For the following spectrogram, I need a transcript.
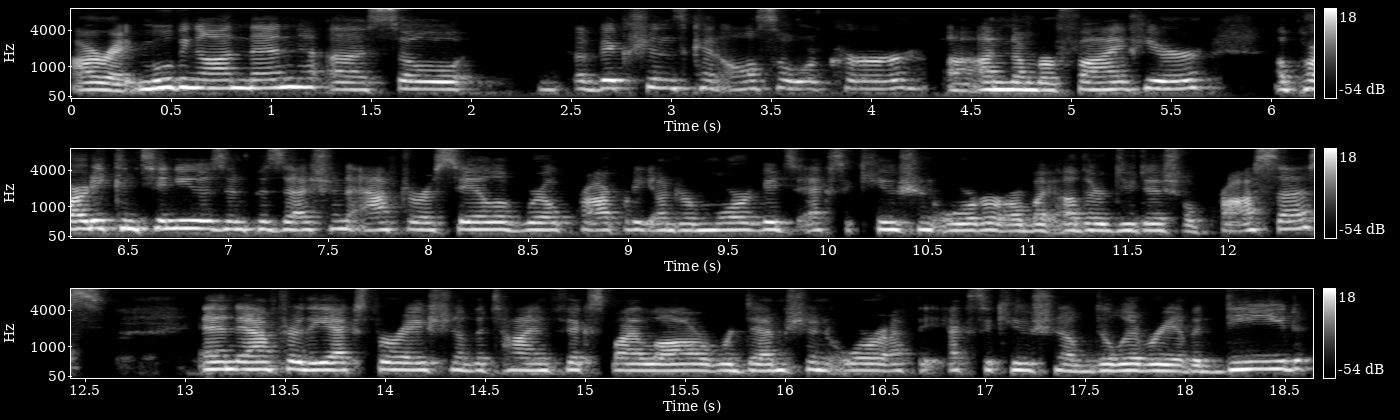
All right, moving on then. Uh, so evictions can also occur uh, on number five here. A party continues in possession after a sale of real property under mortgage execution order or by other judicial process. And after the expiration of the time fixed by law or redemption or at the execution of delivery of a deed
